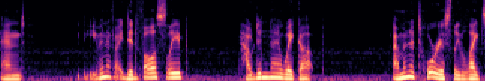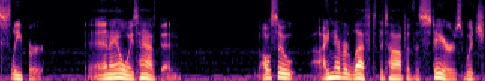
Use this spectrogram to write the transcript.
And even if I did fall asleep, how didn't I wake up? I'm a notoriously light sleeper, and I always have been. Also, I never left the top of the stairs, which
